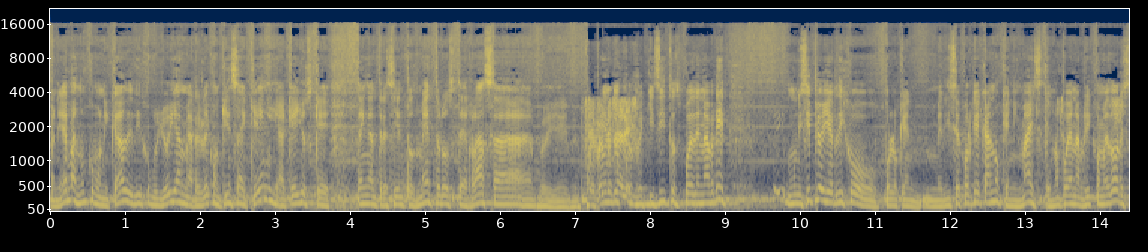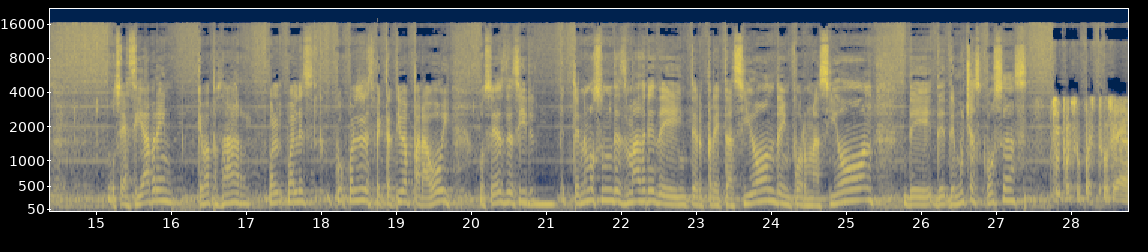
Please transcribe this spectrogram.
Canirac mandó un comunicado y dijo, pues yo ya me arreglé con quién sabe quién y aquellos que tengan 300 metros, terraza, eh, los requisitos pueden abrir. El municipio ayer dijo, por lo que me dice Jorge Cano, que ni más, que no pueden abrir comedores. O sea, si abren, ¿qué va a pasar? ¿Cuál, cuál, es, ¿Cuál es la expectativa para hoy? O sea, es decir, tenemos un desmadre de interpretación, de información, de, de, muchas cosas. Sí, por supuesto. O sea,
